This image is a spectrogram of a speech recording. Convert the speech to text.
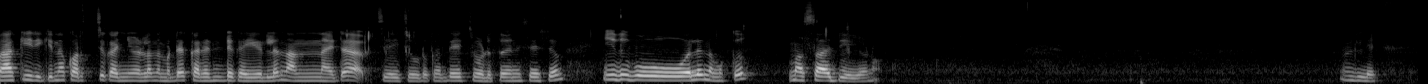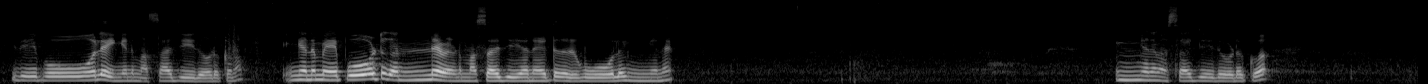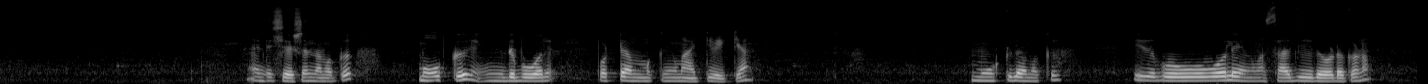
ബാക്കിയിരിക്കുന്ന കുറച്ച് കഞ്ഞിവെള്ളം നമ്മുടെ രണ്ട് കൈകളിൽ നന്നായിട്ട് തേച്ച് കൊടുക്കാം. തേച്ച് കൊടുത്തതിന് ശേഷം ഇതുപോലെ നമുക്ക് മസാജ് ചെയ്യണം. ഇല്ലേ? ഇതേപോലെ ഇങ്ങനെ മസാജ് ചെയ്ത് കൊടുക്കണം. ഇങ്ങനെ മേപ്പോട്ട് തന്നെ വേണം മസാജ് ചെയ്യാനായിട്ട് ഇതുപോലെ ഇങ്ങനെ. ഇങ്ങനെ മസാജ് ചെയ്ത് കൊടുക്കുക. അതിന് ശേഷം നമുക്ക് മൂക്ക് ഇതുപോലെ പൊട്ട് നമുക്ക് മാറ്റി വയ്ക്കാം. മൂക്കിൽ നമുക്ക് ഇതുപോലെ മസാജ് ചെയ്ത് കൊടുക്കണം.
